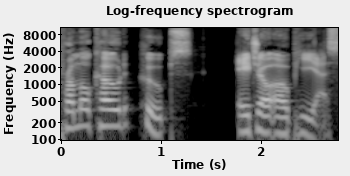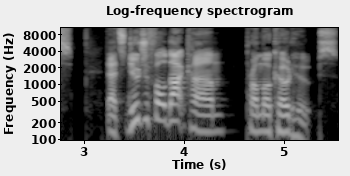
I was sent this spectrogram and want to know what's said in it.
promo code HOOPS, H-O-O-P-S. That's Nutrafol.com, promo code HOOPS.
